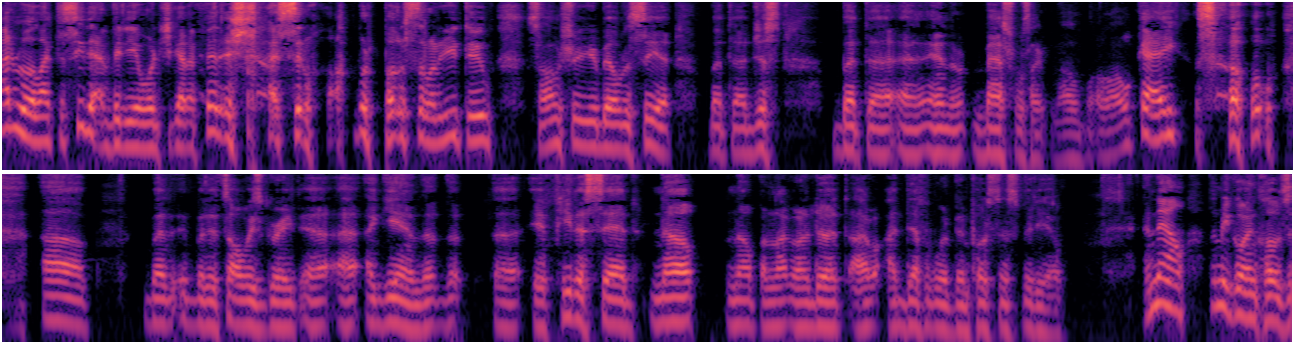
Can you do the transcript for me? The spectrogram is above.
I'd really like to see that video once you got it finished." I said, "Well, I'm going to post it on YouTube, so I'm sure you'll be able to see it." But uh, just, but uh, and, and Master was like, "Well, okay." So, uh, but but it's always great. Uh, uh, again, the, the uh, if he'd have said no, nope, I'm not going to do it, I, I, definitely would have been posting this video. And now, let me go ahead and close.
